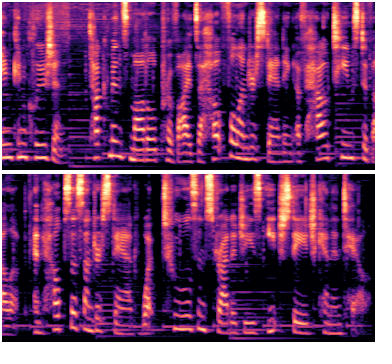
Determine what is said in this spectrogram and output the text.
In conclusion, Tuckman's model provides a helpful understanding of how teams develop and helps us understand what tools and strategies each stage can entail.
